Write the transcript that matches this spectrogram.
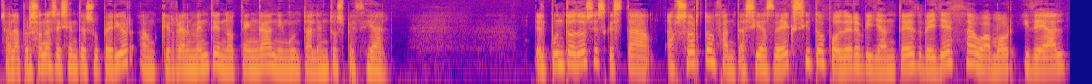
O sea, la persona se siente superior aunque realmente no tenga ningún talento especial. El punto dos es que está absorto en fantasías de éxito, poder, brillantez, belleza o amor ideal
